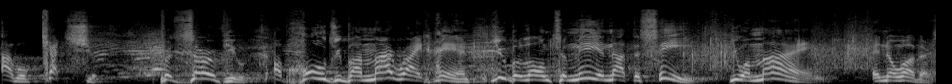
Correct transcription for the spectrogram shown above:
I will catch you, preserve you, uphold you by my right hand. You belong to me and not the sea. You are mine and no others.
